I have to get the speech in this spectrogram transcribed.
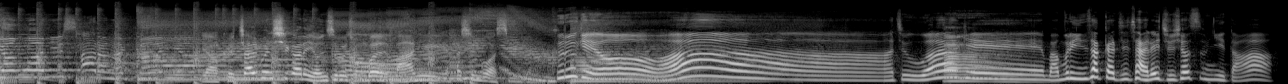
영원히 사랑할 거야 야, 그 짧은 시간에 연습을 정말 많이 하신 것 같습니다. 그러게요. 아, 아주 우아하게 마무리 인사까지 잘해 주셨습니다.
